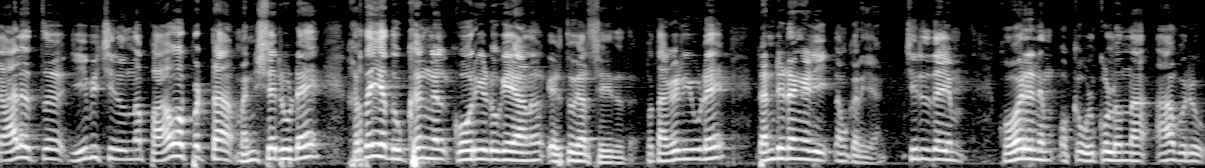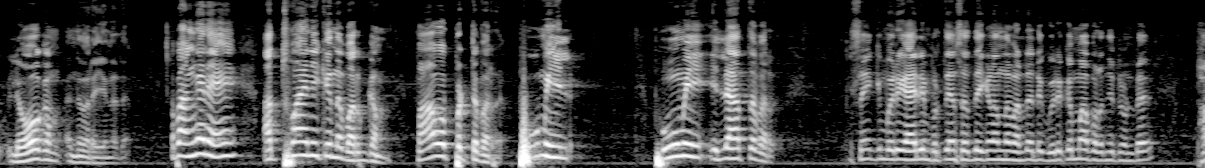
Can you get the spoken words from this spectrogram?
കാലത്ത് ജീവിച്ചിരുന്ന പാവപ്പെട്ട മനുഷ്യരുടെ ഹൃദയ ദുഃഖങ്ങൾ കോറിയിടുകയാണ് എഴുത്തുകാർ ചെയ്തത്. ഇപ്പോൾ തകഴിയുടെ രണ്ടിടങ്ങഴി നമുക്കറിയാം. ചിരുതയും കോരനും ഒക്കെ ഉൾക്കൊള്ളുന്ന ആ ഒരു ലോകം എന്ന് പറയുന്നത്. അപ്പം അങ്ങനെ അധ്വാനിക്കുന്ന വർഗം പാവപ്പെട്ടവർ ഭൂമിയിൽ ഭൂമി ഇല്ലാത്തവർ പ്രസംഗിക്കുമ്പോൾ ഒരു കാര്യം പ്രത്യേകം ശ്രദ്ധിക്കണം എന്ന് പറഞ്ഞിട്ട് എന്റെ ഗുരുക്കന്മാർ പറഞ്ഞിട്ടുണ്ട്. ഭ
